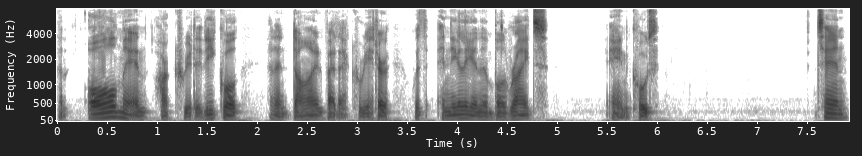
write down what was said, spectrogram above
that all men are created equal and endowed by their Creator with inalienable rights. 10.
